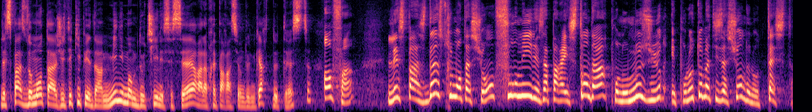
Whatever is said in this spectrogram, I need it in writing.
L'espace de montage est équipé d'un minimum d'outils nécessaires à la préparation d'une carte de test. Enfin, l'espace d'instrumentation fournit des appareils standards pour nos mesures et pour l'automatisation de nos tests.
